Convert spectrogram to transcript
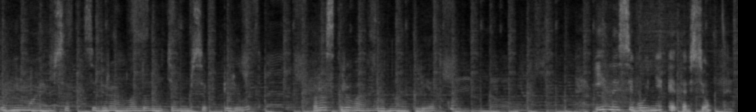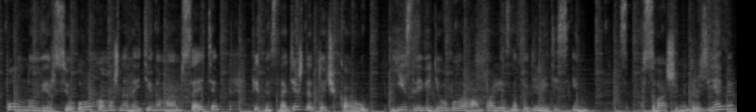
поднимаемся, собираем ладони, тянемся вперед, раскрываем грудную клетку. И на сегодня это все. Полную версию урока можно найти на моем сайте fitnessnadежда.ru. Если видео было вам полезно, поделитесь им с вашими друзьями.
